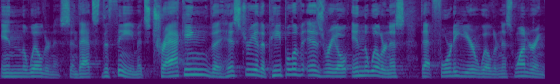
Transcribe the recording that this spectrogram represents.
in the wilderness. And that's the theme. It's tracking the history of the people of Israel in the wilderness, that 40 year wilderness wandering.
